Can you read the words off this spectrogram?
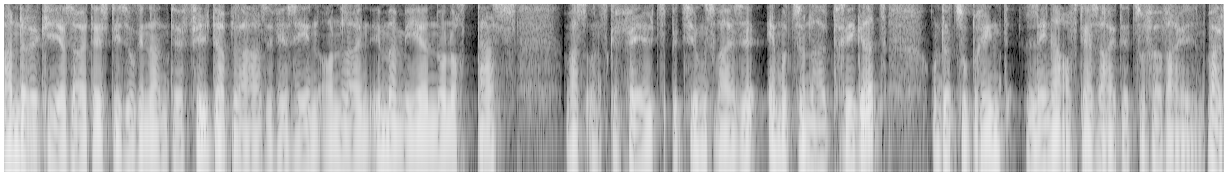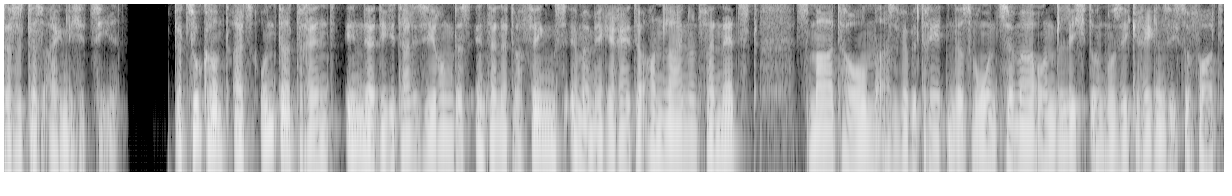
Andere Kehrseite ist die sogenannte Filterblase. Wir sehen online immer mehr nur noch das, was uns gefällt bzw. emotional triggert und dazu bringt, länger auf der Seite zu verweilen, weil das ist das eigentliche Ziel. Dazu kommt als Untertrend in der Digitalisierung das Internet of Things, immer mehr Geräte online und vernetzt, Smart Home, also wir betreten das Wohnzimmer und Licht und Musik regeln sich sofort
